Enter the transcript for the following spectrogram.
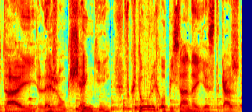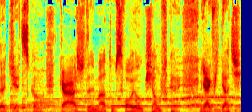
Tutaj leżą księgi, w których opisane jest każde dziecko. Każdy ma tu swoją książkę. Jak widać,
